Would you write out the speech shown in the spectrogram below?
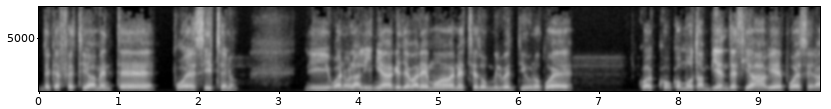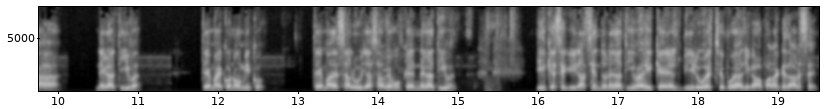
de que efectivamente pues existe, ¿no? Y bueno, la línea que llevaremos en este 2021, pues, pues como también decía Javier, pues será negativa, tema económico, tema de salud ya sabemos que es negativa y que seguirá siendo negativa y que el virus este pues ha llegado para quedarse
